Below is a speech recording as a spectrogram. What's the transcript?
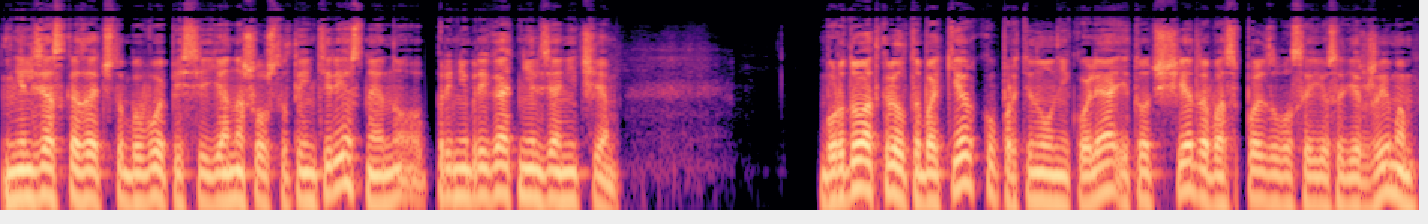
Нельзя сказать, чтобы в описи я нашел что-то интересное, но пренебрегать нельзя ничем». Бурдо открыл табакерку, протянул Николя, и тот щедро воспользовался ее содержимым.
